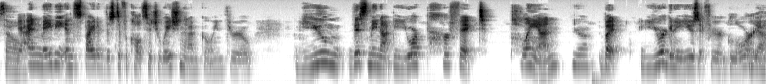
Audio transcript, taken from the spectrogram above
So Yeah, and maybe in spite of this difficult situation that I'm going through, you this may not be your perfect plan, Yeah. but you're going to use it for your glory. Yeah.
